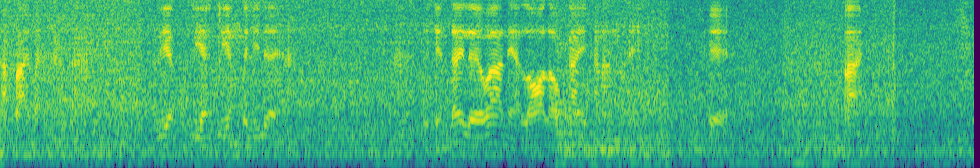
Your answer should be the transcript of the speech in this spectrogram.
ทางซ้ายไปอะเลี้ยงเลี้ยงเลี้ยงไปเรื่อยๆจะเห็นได้เลยว่าเนี่ยล้อเราใกล้ขนาดไหนโอเค ไปโอเค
